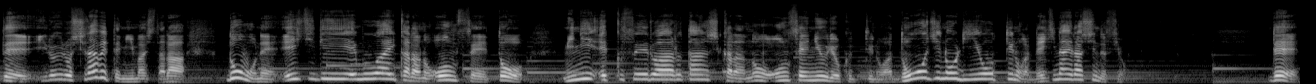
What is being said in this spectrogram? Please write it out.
ていろいろ調べてみましたらどうもね HDMI からの音声とミニ XLR 端子からの音声入力っていうのは同時の利用っていうのができないらしいんですよ。で、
